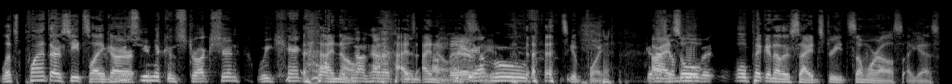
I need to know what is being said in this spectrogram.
Let's plant our seats like Have our. you seen the construction? We can't go I know. down I, Hennepin. I know. I'm there. We can't move. That's a good point. all Gonna have right, to so we'll, we'll pick another side street somewhere else, I guess.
